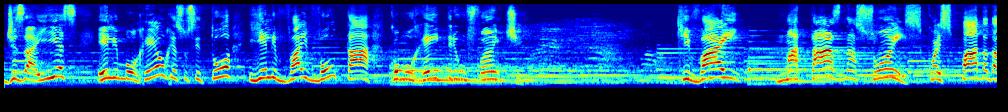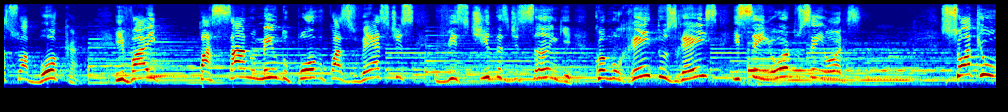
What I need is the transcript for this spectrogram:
de Isaías, ele morreu, ressuscitou e ele vai voltar como rei triunfante, que vai matar as nações com a espada da sua boca e vai passar no meio do povo com as vestes vestidas de sangue, como Rei dos Reis e Senhor dos Senhores. Só que o,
